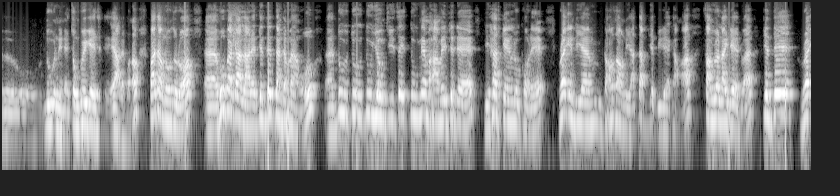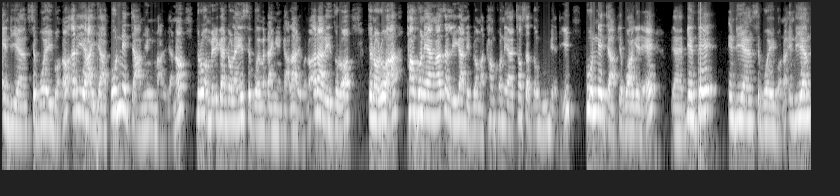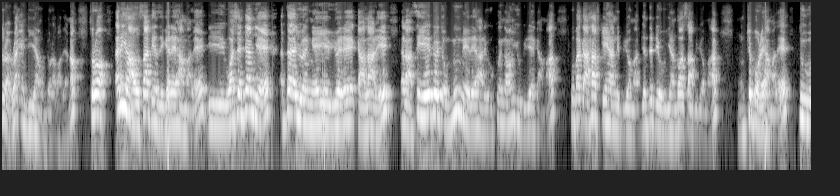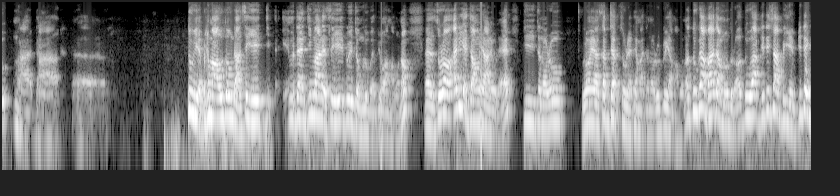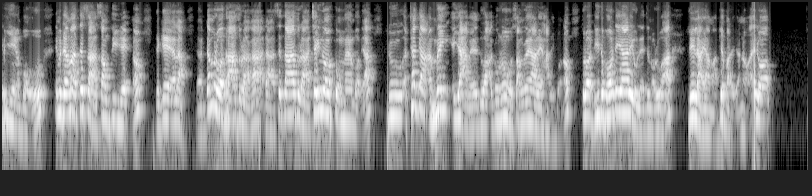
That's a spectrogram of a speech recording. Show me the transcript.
သူအနေနဲ့ကြုံတွေ့ခဲ့ရတယ်ပေါ့နော်။ဘာကြောင့်လို့ဆိုတော့အဲဟိုဘက်ကလာတဲ့ပြင်သစ်တန်တမန်ကိုအဲသူသူသူယုံကြည်စိတ်သူနဲ့မဟာမိတ်ဖြစ်တဲ့ဒီ Hafkin လို့ခေါ်တဲ့ Red Indian ခေါင်းဆောင်တွေကတပ်ပစ်ပြီးတဲ့အခါမှာဆောင်ရွက်လိုက်တဲ့အတွက်ပြင်သစ် Red Indian စစ်ပွဲကြီးပေါ့နော်အဲ့ဒီဟာကြီးက9နှစ်ကြာမြင့်မှာလေဗျာနော်သူတို့ American ဒေါ်လာရင်းစစ်ပွဲမတိုင်ခင်ကာလတွေပေါ့နော်အဲ့ဒါတွေဆိုတော့ကျွန်တော်တို့က1954ကနေပြီးတော့မှ1963ခုနှစ်အထိ9နှစ်ကြာဖြစ်ပွားခဲ့တဲ့ပြင်သစ် အင်ဒီယန်စစ်ပွဲပေါ့နော်အင်ဒီယန်ဆိုတာ red indian ကိုပြောတာပါဗျာနော်ဆိုတော့အဲ့ဒီဟာကိုစတင်စေခဲ့တဲ့ဟာမှာလေဒီဝါရှင်တန်ရဲ့အသက်အရွယ်ငယ်ရွယ်တဲ့ကာလတွေဟလာစီရေးအတွက်ကြုံနှုနယ်တဲ့ဟာတွေကိုခွင်ကောင်းယူပြီးတဲ့အခါမှာဟိုဘက်က half king ကနေပြီးတော့မှပြင်သစ်တွေကိုရန်သွားစပြီးတော့မှဖြစ်ပေါ်တဲ့ဟာမှာလေသူမှာဒါအဲသူ့ရဲ့ပထမအဆုံးဒါစီရေးအမတန်ကြီးမားတဲ့စီရေးအတွေ့အကြုံလို့ပဲပြောရမှာပေါ့နော်အဲဆိုတော့အဲ့ဒီအကြောင်းအရာတွေကိုလည်းဒီကျွန်တော်တို့ lawyer subject ဆိုတဲ့အထက်မှာကျွန်တော်တို့တွေ့ရမှာပေါ့နော်သူကဘာကြောင့်လို့ဆိုတော့သူကဗြိတိရှဘီရင်ဗြိတိန်ဘီရင်အပေါ်ကိုအင်မတန်မှသစ္စာစောင့်တည်တဲ့နော်တကယ်ဟလားတမတော်သားဆိုတာကဒါစစ်သားဆိုတာ chain of command ပေါ့ဗျာလူအထက်ကအမိန်အရာပဲသူကအကုန်လုံးကိုဆောင်ရွက်ရတဲ့ဟာတွေပေါ့နော်ဆိုတော့ဒီသဘောတရားတွေကိုလည်းကျွန်တော်တို့ကလေ့လာရမှာဖြစ်ပါတယ်ဗျာနော်အဲ့တော့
